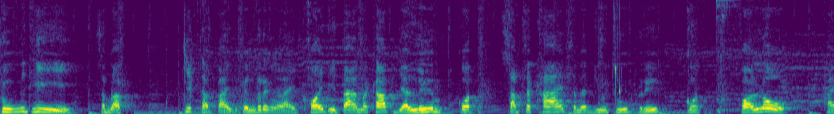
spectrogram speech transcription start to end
ถูกวิธีสำหรับคลิปถัดไปจะเป็นเรื่องอะไร ขอให้ติดตามนะครับ อย่าลืมกด subscribe สำหรับ YouTube หรือกด follow ให้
